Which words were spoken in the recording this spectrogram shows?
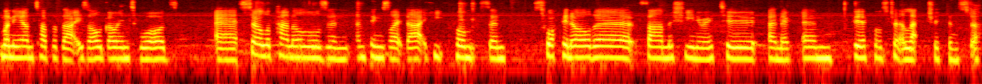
money on top of that is all going towards uh, solar panels and, and things like that, heat pumps, and swapping all the farm machinery to and um, vehicles to electric and stuff.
